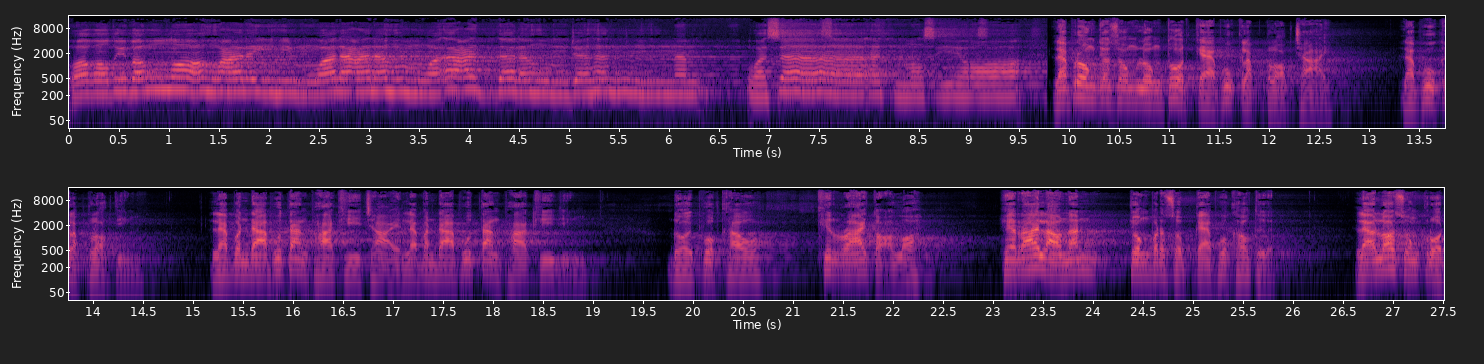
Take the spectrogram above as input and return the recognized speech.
وغضب الله عليهم ولعنهم وأعد لهم جهنم وساءت مصيرا และพระองค์จะทรงลงโทษแก่ผู้กลับกรอกชาย และผู้กลับกรอกหญิง และบรรดาผู้ตั้งภาคีชาย และบรรดาผู้ตั้งภาคีหญิง โดยพวกเขาคิดร้ายต่อลอเหตุร้ายเหล่านั้น จงประสบแก่พวกเขาเถิด แล้วล้อทรงโกรธ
